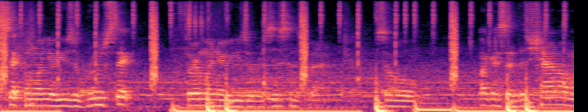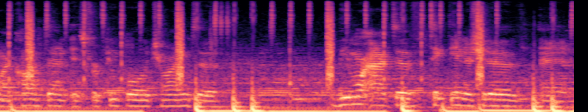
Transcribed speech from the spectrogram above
Second one, you'll use a broomstick third you'll use a resistance band. So like I said, this channel, my content is for people trying to be more active, take the initiative, and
